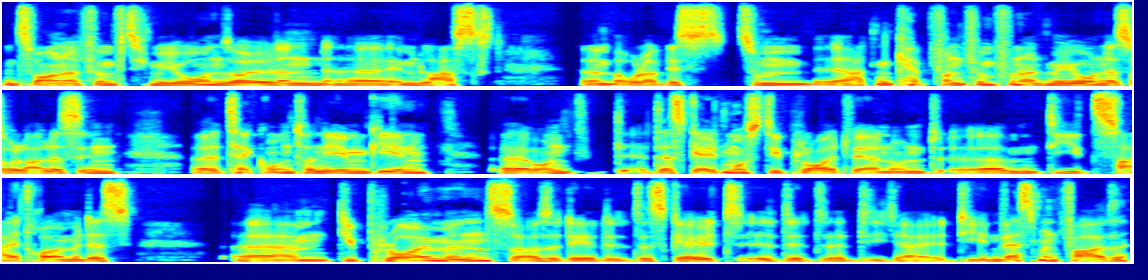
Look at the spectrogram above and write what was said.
mit 250 Millionen, soll dann äh, im Last ähm, oder bis zum, hat ein Cap von 500 Millionen, das soll alles in äh, Tech-Unternehmen gehen. Äh, und das Geld muss deployed werden. Und ähm, die Zeiträume des ähm, Deployments, also die, das Geld, die, die, die Investmentphase,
